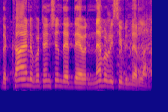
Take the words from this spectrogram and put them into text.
The kind of attention that they have never received in their life.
